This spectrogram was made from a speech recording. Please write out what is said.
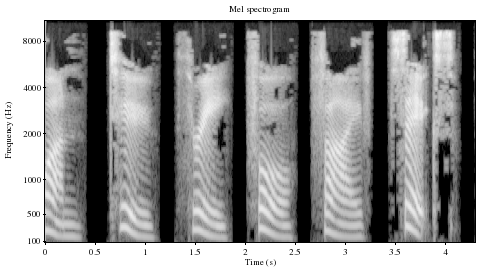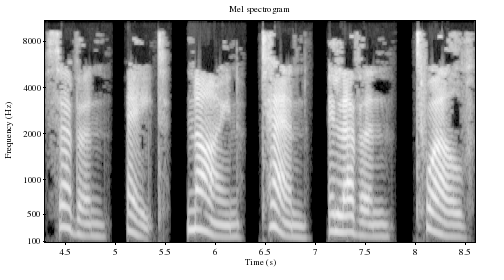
1, 2, 3, 4, 5, 6, 7, 8, 9, 10, 11, 12,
